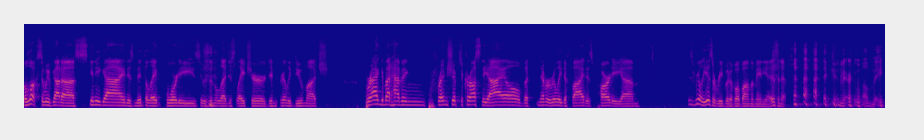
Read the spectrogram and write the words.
But look, so we've got a skinny guy in his mid to late 40s who was in the legislature, didn't really do much bragged about having friendships across the aisle, but never really defied his party. Um, this really is a reboot of Obama Mania, isn't it? it could very well be.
